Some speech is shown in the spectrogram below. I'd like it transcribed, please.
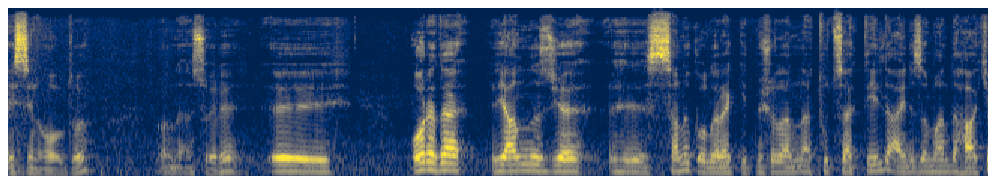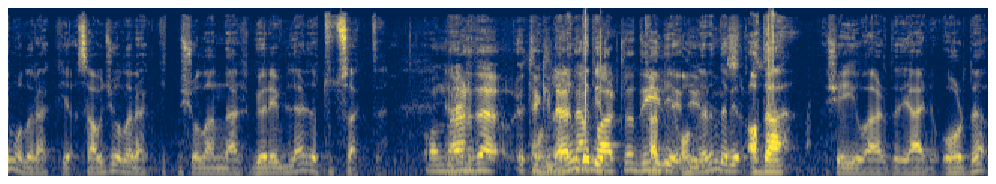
esin oldu. Ondan sonra e, orada yalnızca e, sanık olarak gitmiş olanlar tutsak değil de aynı zamanda hakim olarak, savcı olarak gitmiş olanlar, görevliler de tutsaktı. Onlar da ötekilerden da bir- farklı değil Tabii onların da bir ada şeyi vardı. Yani orada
